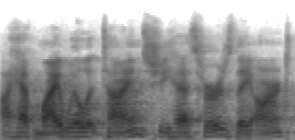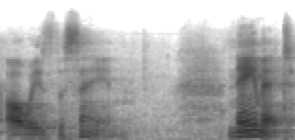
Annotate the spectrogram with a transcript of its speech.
I have my will at times, she has hers, they aren't always the same. Name it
